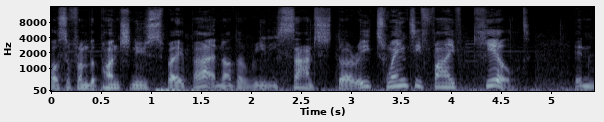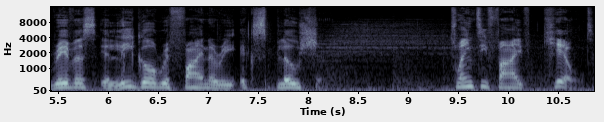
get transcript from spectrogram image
Also from the Punch newspaper, another really sad story 25 killed in Rivers illegal refinery explosion. 25 killed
